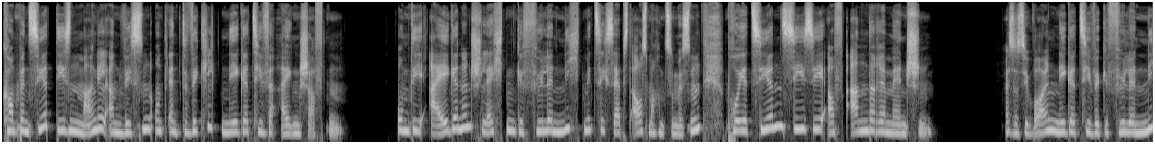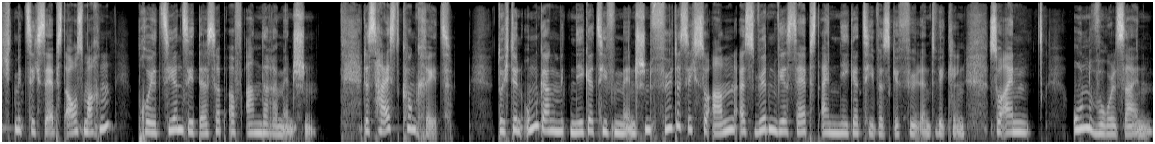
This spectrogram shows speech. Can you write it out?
kompensiert diesen Mangel an Wissen und entwickelt negative Eigenschaften. Um die eigenen schlechten Gefühle nicht mit sich selbst ausmachen zu müssen, projizieren sie sie auf andere Menschen. Also sie wollen negative Gefühle nicht mit sich selbst ausmachen, projizieren sie deshalb auf andere Menschen. Das heißt konkret, durch den Umgang mit negativen Menschen fühlt es sich so an, als würden wir selbst ein negatives Gefühl entwickeln, so ein Unwohlsein,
